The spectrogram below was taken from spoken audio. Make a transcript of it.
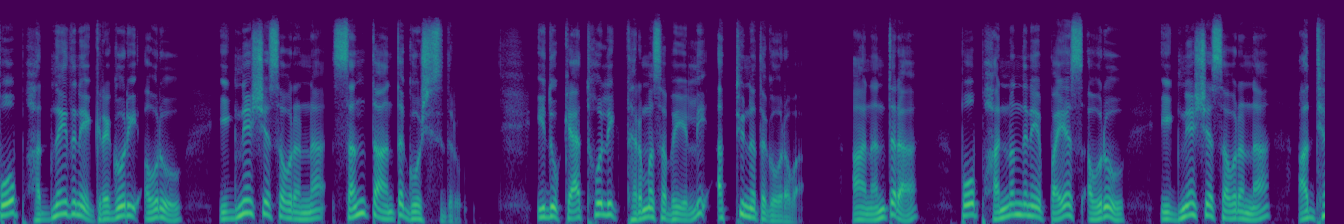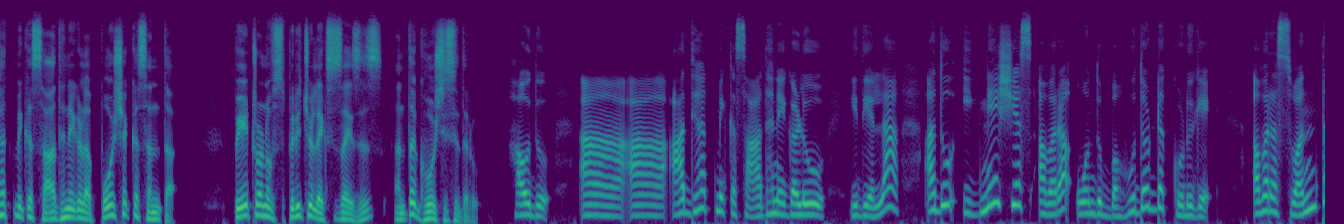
ಪೋಪ್ ಹದಿನೈದನೇ ಗ್ರೆಗೋರಿ ಅವರು ಇಗ್ನೇಷಿಯಸ್ ಅವರನ್ನ ಸಂತ ಅಂತ ಘೋಷಿಸಿದರು. ಇದು ಕ್ಯಾಥೋಲಿಕ್ ಧರ್ಮಸಭೆಯಲ್ಲಿ ಅತ್ಯುನ್ನತ ಗೌರವ. ಆ ನಂತರ ಪೋಪ್ ಹನ್ನೊಂದನೇ ಪಯಸ್ ಅವರು ಇಗ್ನೇಷಿಯಸ್ ಅವರನ್ನ ಆಧ್ಯಾತ್ಮಿಕ ಸಾಧನೆಗಳ ಪೋಷಕ ಸಂತ ಪೇಟ್ರಾನ್ ಆಫ್ ಸ್ಪಿರಿಚುವಲ್ ಎಕ್ಸಸೈಸಸ್ ಅಂತ ಘೋಷಿಸಿದರು. ಹೌದು. ಆ ಆಧ್ಯಾತ್ಮಿಕ ಸಾಧನೆಗಳು ಇದೆಯಲ್ಲ ಅದು ಇಗ್ನೇಷಿಯಸ್ ಅವರ ಒಂದು ಬಹುದೊಡ್ಡ ಕೊಡುಗೆ ಅವರ ಸ್ವಂತ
